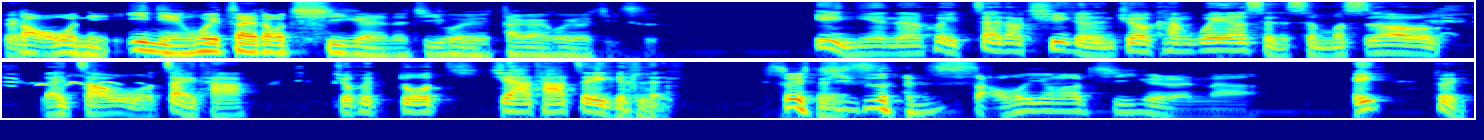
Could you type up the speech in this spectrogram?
那我问你，一年会载到七个人的机会大概会有几次？一年呢会载到七个人，就要看威尔森什么时候来找我载他，就会多加他这个人。所以其实很少会用到七个人呐。哎，对，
